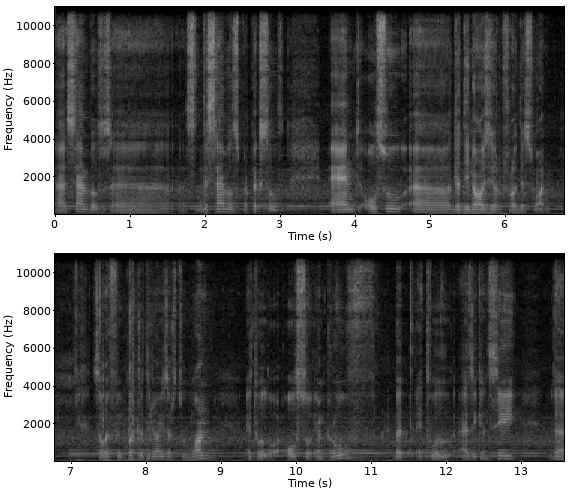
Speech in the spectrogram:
uh, samples the samples per pixel and also uh, the denoiser for this one. So if we put the denoiser to 1 it will also improve but it will as you can see the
